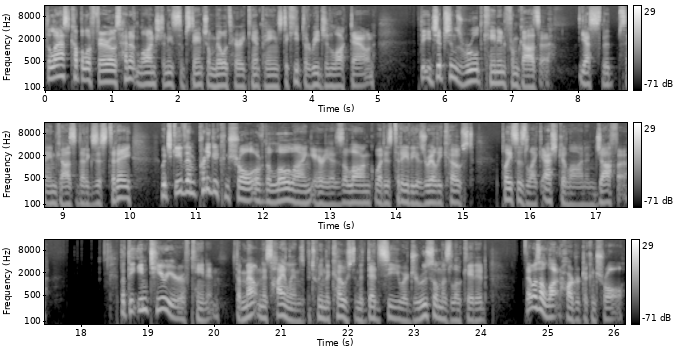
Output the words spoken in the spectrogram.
The last couple of pharaohs hadn't launched any substantial military campaigns to keep the region locked down. The Egyptians ruled Canaan from Gaza. Yes, the same Gaza that exists today, which gave them pretty good control over the low lying areas along what is today the Israeli coast, places like Ashkelon and Jaffa. But the interior of Canaan, the mountainous highlands between the coast and the Dead Sea where Jerusalem is located, that was a lot harder to control.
